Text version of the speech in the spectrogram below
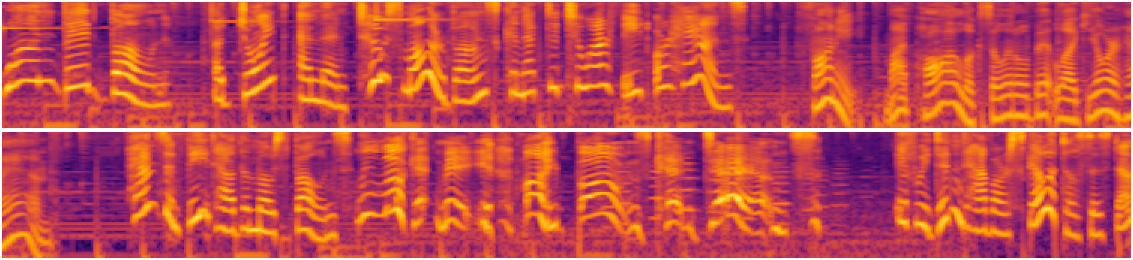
one big bone, a joint, and then two smaller bones connected to our feet or hands. Funny, my paw looks a little bit like your hand. Hands and feet have the most bones. Look at me. My bones can dance. If we didn't have our skeletal system,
